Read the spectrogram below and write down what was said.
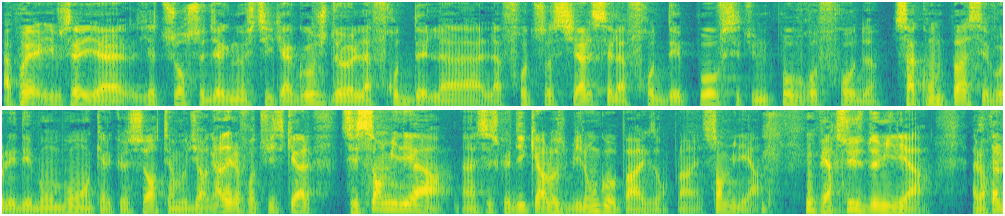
Après, vous savez, il y, a, toujours ce diagnostic à gauche de la fraude, la, fraude sociale, c'est la fraude des pauvres, c'est une pauvre fraude. Ça compte pas, c'est voler des bonbons en quelque sorte. Et on vous dit, regardez la fraude fiscale, c'est 100 milliards. Hein, c'est ce que dit Carlos Bilongo, par exemple. 100 hein, milliards versus 2 milliards. Alors un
